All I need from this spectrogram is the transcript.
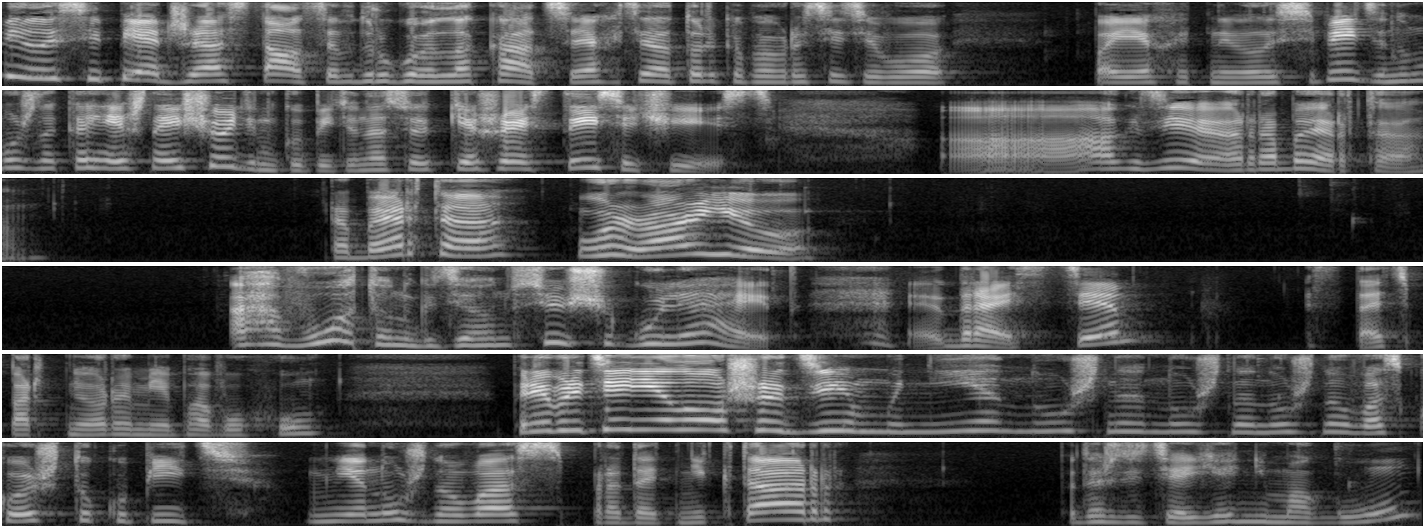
Велосипед же остался в другой локации. Я хотела только попросить его поехать на велосипеде. Ну, можно, конечно, еще один купить. У нас все-таки 6 тысяч есть. А, а где Роберта? Роберта, where are you? А вот он где, он все еще гуляет. Э, Здрасте. Стать партнерами по вуху. Приобретение лошади. Мне нужно, нужно, нужно у вас кое-что купить. Мне нужно у вас продать нектар. Подождите, а я не могу?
